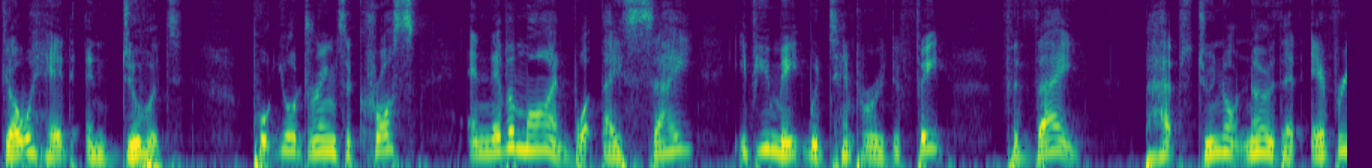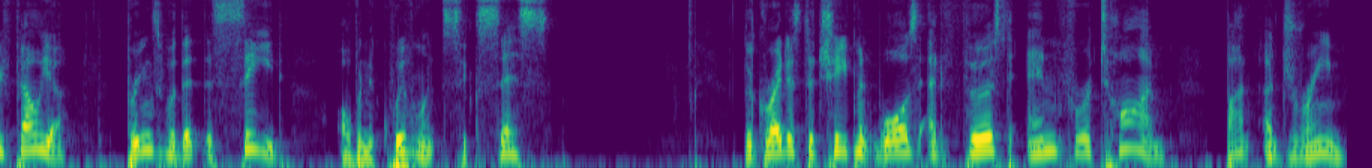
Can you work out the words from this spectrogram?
go ahead and do it. Put your dreams across and never mind what they say if you meet with temporary defeat, for they perhaps do not know that every failure brings with it the seed of an equivalent success. The greatest achievement was, at first and for a time, but a dream.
